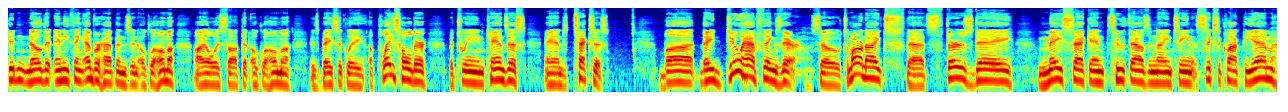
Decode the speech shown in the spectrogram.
didn't know that anything ever happens in Oklahoma. I always thought that Oklahoma is basically a placeholder between Kansas and Texas. But they do have things there. So tomorrow night, that's Thursday, May 2nd, 2019 at 6 o'clock p.m.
